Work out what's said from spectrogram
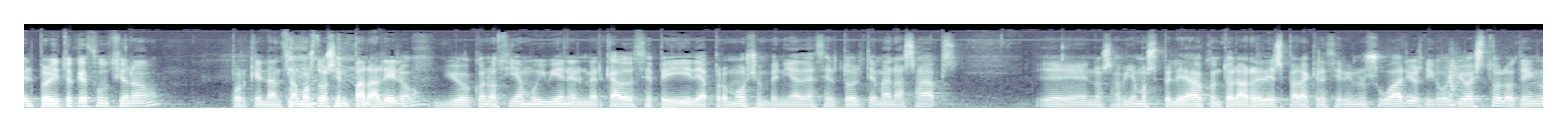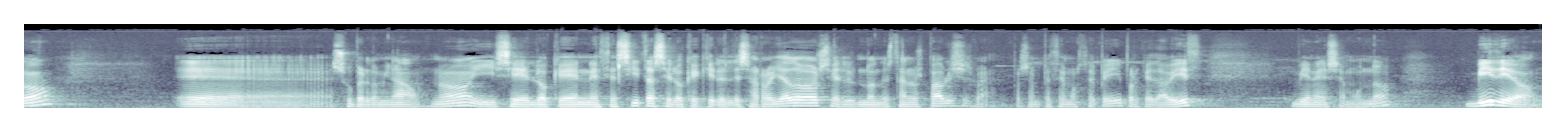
el, proyecto que funcionó, porque lanzamos dos en paralelo, yo conocía muy bien el mercado de CPI, de promotion, venía de hacer todo el tema de las apps, eh, nos habíamos peleado con todas las redes para crecer en usuarios, digo, yo esto lo tengo eh, súper dominado, ¿no? Y sé lo que necesita, sé lo que quiere el desarrollador, sé dónde están los publishers, bueno, pues empecemos CPI, porque David viene ese mundo. Vídeo,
